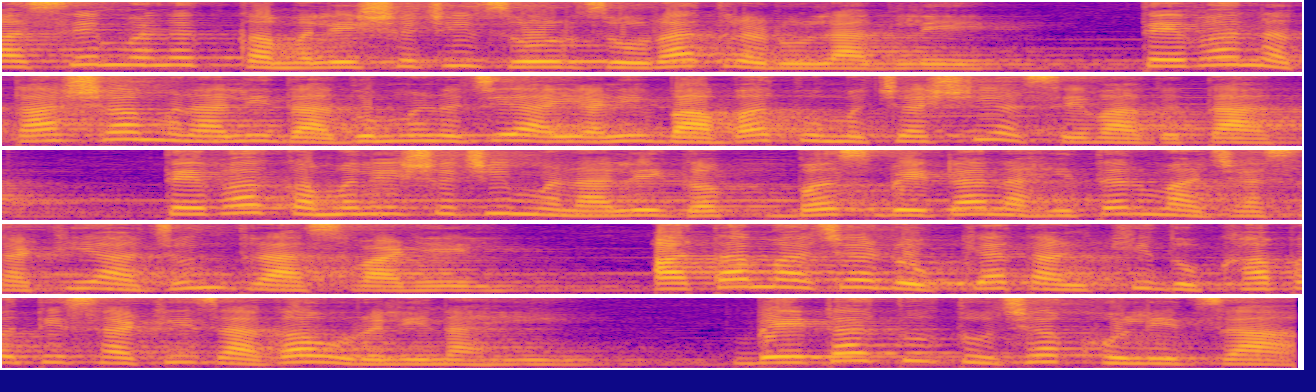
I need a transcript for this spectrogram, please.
असे म्हणत कमलेशजी जोर जोरात रडू लागले. तेव्हा नताशा म्हणाली दादू म्हणजे आई आणि बाबा तुमच्याशी असे वागतात. तेव्हा कमलेशजी म्हणाले गप बस बेटा नाही तर माझ्यासाठी अजून त्रास वाढेल. आता माझ्या डोक्यात आणखी दुखापतीसाठी जागा उरली नाही. बेटा तू तुझ्या खोलीत जा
